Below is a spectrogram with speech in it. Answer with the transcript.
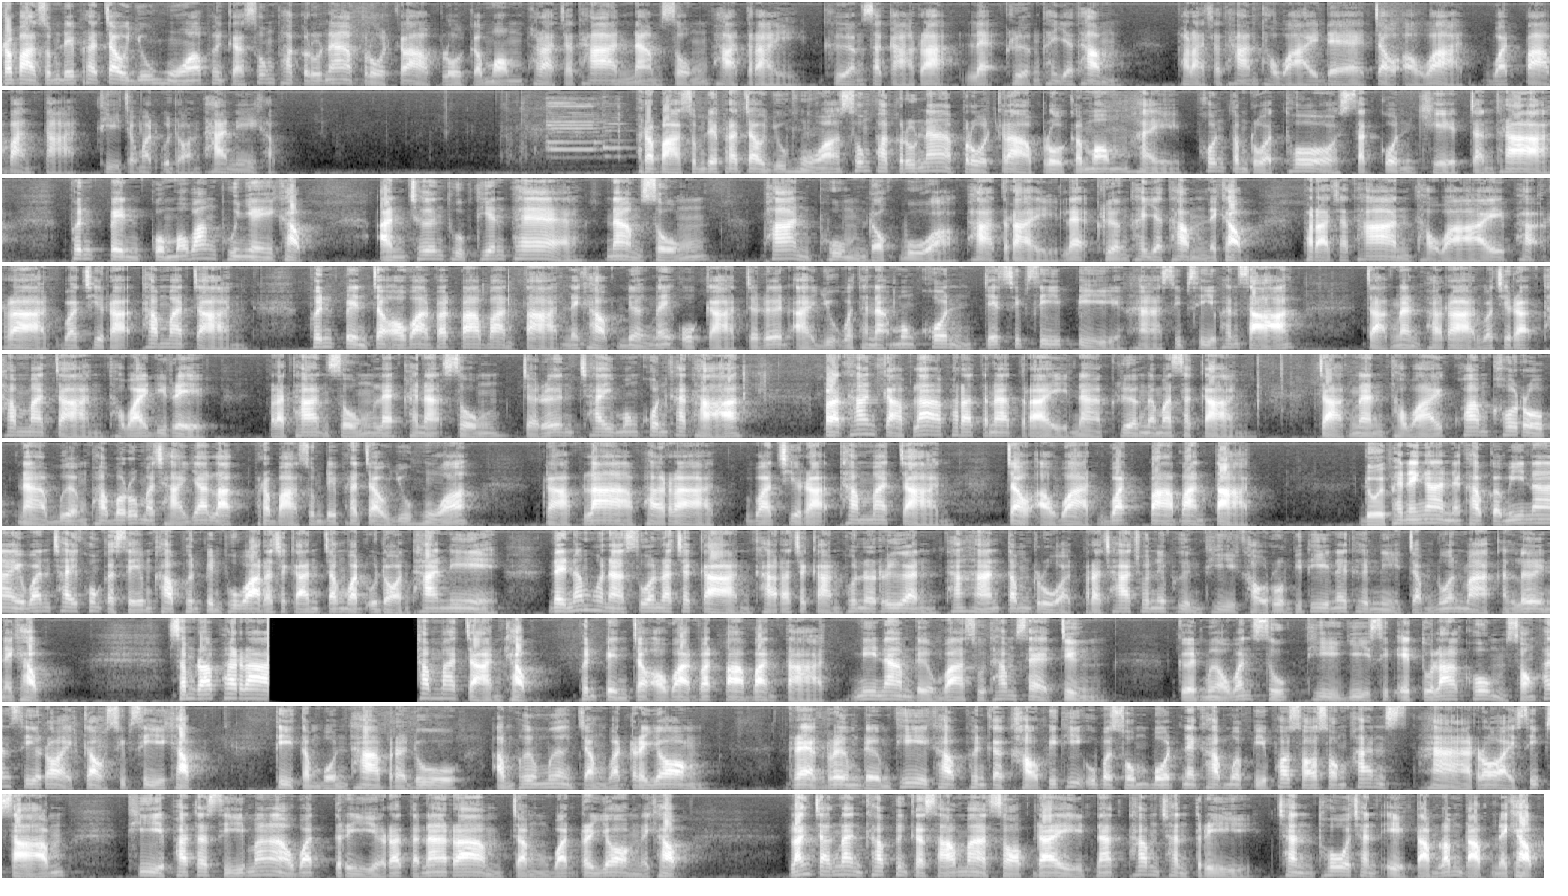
พระบาทสมเด็จพระเจ้าอยู่หัวเพิ่นกระทรงพระกรุณาโปรดเกล้าโปรดกระหม่อมพระราชทานน้ำสงฆ์ผาไตร เครื่องสการะและเครื่องทยธรรม พระราชทานถวายแด่เจ้าอาวาสวัดป่าบ้านตาดที่จังหวัดอุดรธานีครับพระบาทสมเด็จพระเจ้าอยู่หัว ทรงพระกรุณาโปรดเกล้าโปรดกระหม่อมให้พ้นตำรวจโทษสกลเขตจันทรา เพิ่นเป็นกรมว่างผู้ใหญ่ครับ อัญเชิญถูกเทียนแพร่น้ำสงผ่านพุ่มดอกบัวผาไตรและเครื่องทยธรรมนะครับ พระราชทาน ถวาย พระราชวชิระธรรมจารย์ เพิ่นเป็นเจ้าอาวาสวัดป่าบ้านตาดนะครับเนื่องในโอกาสเจริญอายุวัฒนมงคล 74 ปี54พรรษา จากนั้นพระราชวชิระธรรมจารย์ ถวายดิเรก ประธานสงฆ์และคณะสงฆ์เจริญชัยมงคลคาถา ประธานกราบล่าพระรัตนตรัยนาเครื่องนมัสการ จากนั้นถวายความเคารพนาเบื้องพระบรมฉายาลักษณ์พระบาทสมเด็จพระเจ้าอยู่หัวกราบล่าพระราชวชิระธรรมจารย์ เจ้าอาวาสวัดป่าบ้านตาด โดยภายในงานนะครับก็มีนายวันชัยคงเกษมครับเพิ่นเป็นผู้ว่าราชการจังหวัดอุดรธานีได้นำหัวหน้าส่วนราชการข้าราชการพลเรือน ทหารตำรวจประชาชนในพื้นที่เข้าร่วมพิธีในเทอร์นีจำนวนมากกันเลยนะครับสำหรับพระราธรรมาจารย์ครับเพิ่นเป็นเจ้าอาวาสวัดป่าบ้านตาด มีนามเดิมว่าสุธรรมแซ่จึง เกิดเมื่อวันศุกร์ที่ 21 ตุลาคม 2494 ครับ ที่ตำบลท่าประดู อำเภอเมืองจังหวัดระยอง แรกเริ่มเดิมที่ครับเพิ่นกับเขาพิธีอุปสมบทนะครับเมื่อปีพศ 2513 ที่พัทสีมาวัดตรีรัตนาราม จังหวัดระยองนะครับ หลังจากนั้นครับเพิ่นก็สามารถสอบได้นักถ้ำชั้นตรี ชั้นโทชั้นเอกตามลำดับนะครับ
